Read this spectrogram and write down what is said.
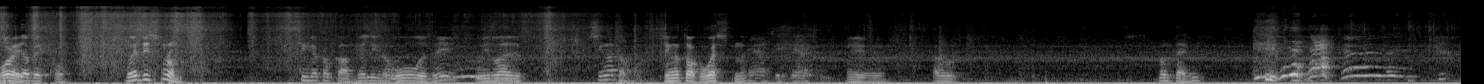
Boy, where this from? Singatoka, Valley Road. Oh, is it? We like Singatoka. Singatoka West, no? Yeah, see, yeah. Yeah. yeah. Oh. Long time.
